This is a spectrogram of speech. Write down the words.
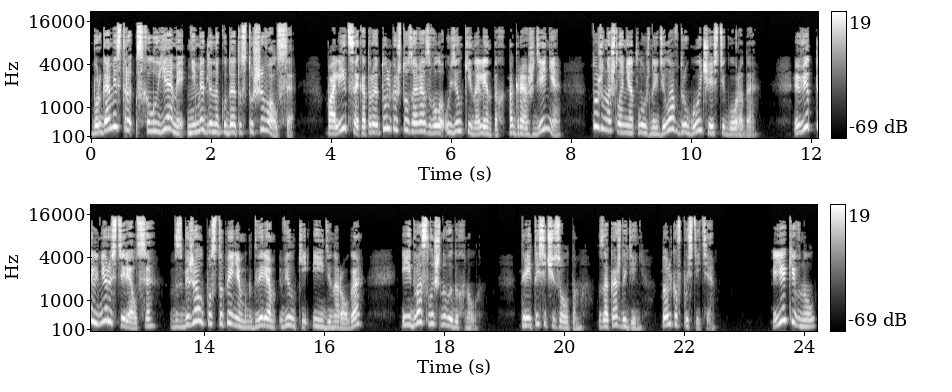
Бургомистр с халуями немедленно куда-то стушевался. Полиция, которая только что завязывала узелки на лентах ограждения, тоже нашла неотложные дела в другой части города. Веттель не растерялся, взбежал по ступеням к дверям вилки и единорога и едва слышно выдохнул. «Три тысячи золотом. За каждый день. Только впустите». Я кивнул.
